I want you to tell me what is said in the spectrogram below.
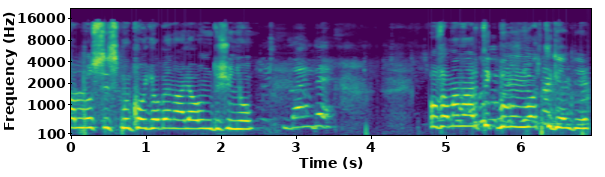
Carlos ismi koyuyor ben hala onu düşünüyorum. Ben de. O zaman artık bunun vakti geldi.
